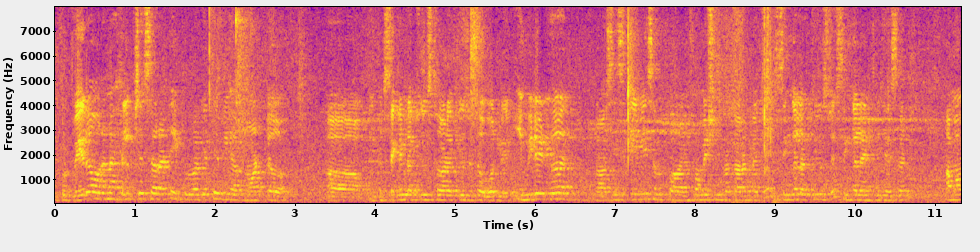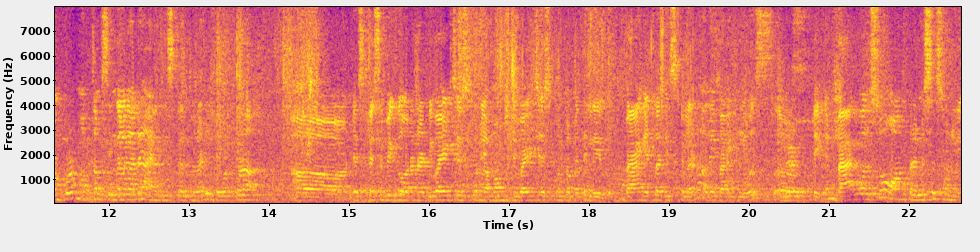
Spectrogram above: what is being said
ఇప్పుడు వేరే ఎవరైనా హెల్ప్ చేశారంటే ఇప్పుడు వరకు అయితే వీ హ్యావ్ నాట్ ఇంకా సెకండ్ అక్యూజ్ థర్డ్ అక్యూజ్ అయితే ఎవరు లేరు. ఇమీడియట్గా సీసీటీవీస్ ఇన్ఫర్మేషన్ ప్రకారం అయితే సింగిల్ అక్యూజ్డే సింగిల్ ఎంట్రీ చేశాడు. అమౌంట్ కూడా మొత్తం సింగిల్గానే ఆయన తీసుకెళ్తున్నాడు. ఇంకొకటి కూడా స్పెసిఫిక్గా ఎవరైనా డివైడ్ చేసుకుని అమౌంట్స్ డివైడ్ చేసుకుంటాం అయితే లేదు. బ్యాగ్ ఎట్లా తీసుకెళ్ళాడో అదే bag he was taken bag also on premises only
